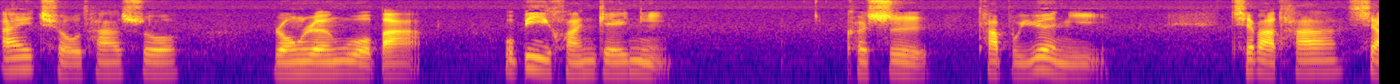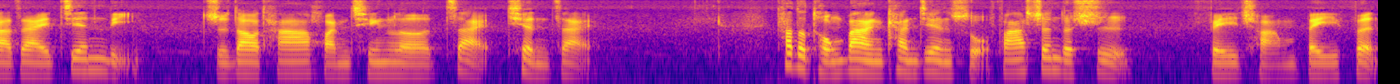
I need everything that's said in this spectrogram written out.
哀求他说。容忍我吧，我必还给你。可是他不愿意，且把他下在监里，直到他还清了债欠债。他的同伴看见所发生的事，非常悲愤，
